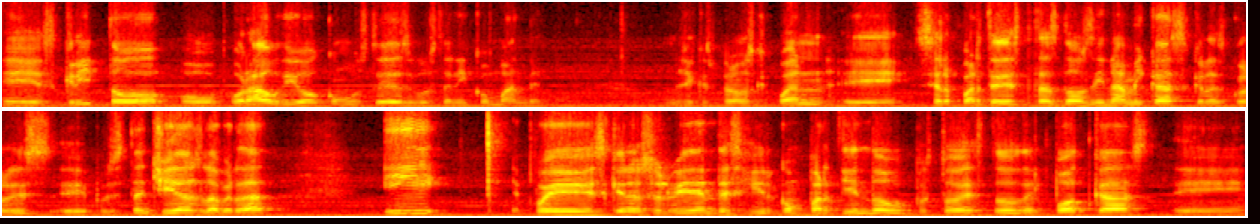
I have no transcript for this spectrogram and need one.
eh, escrito o por audio, como ustedes gusten y comanden. Así que esperamos que puedan eh, ser parte de estas dos dinámicas, que las cuales eh, pues están chidas, la verdad. Y pues que no se olviden de seguir compartiendo pues todo esto del podcast, eh,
